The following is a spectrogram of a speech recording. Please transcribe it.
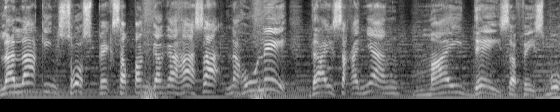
Lalaking sospek sa panggagahasa nahuli dahil sa kanyang My Day sa Facebook.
